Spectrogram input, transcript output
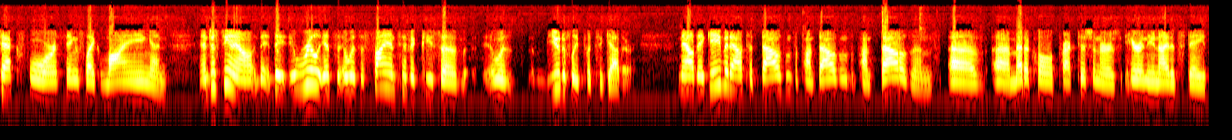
check for things like lying and and just you know they, they it really it's it was a scientific piece of it was beautifully put together now, they gave it out to thousands upon thousands upon thousands of uh, medical practitioners here in the United States,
